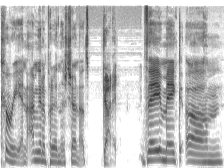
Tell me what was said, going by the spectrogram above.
Korean. I'm gonna put it in the show notes. Got it. They make um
